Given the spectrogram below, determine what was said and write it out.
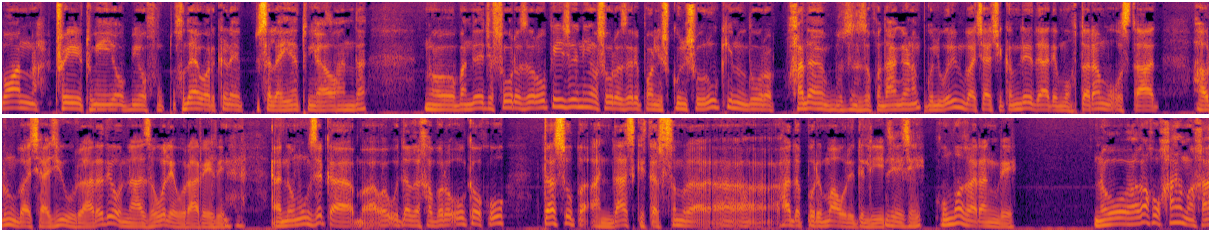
بون ټریټ وی او یو خدای ورکړی صلاحیت وی اوانده نو بندې چې سور زر او پیژنې او سور زر پالیش کول شروع کینو دور خدا ز خدا غنم ګلورین بچا چې کوم دی دا د محترم استاد هارون بچا جی وراره دی او نازول وراره دی نو موږ ځکه دغه خبره وکړو تاسو په انداز کې تر څومره حد پورې ما اوریدلی جی جی همغه رنگ دی نو هغه خو خامخا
